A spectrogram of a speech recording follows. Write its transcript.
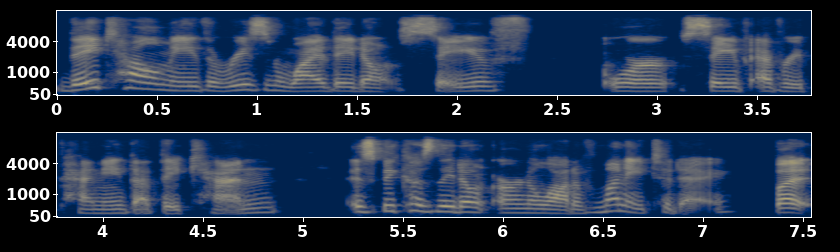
they tell me the reason why they don't save or save every penny that they can is because they don't earn a lot of money today. But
